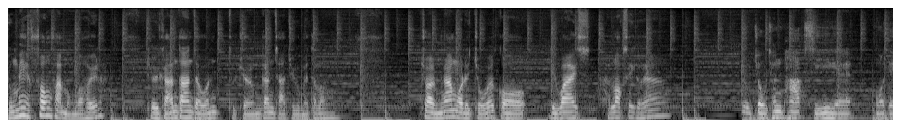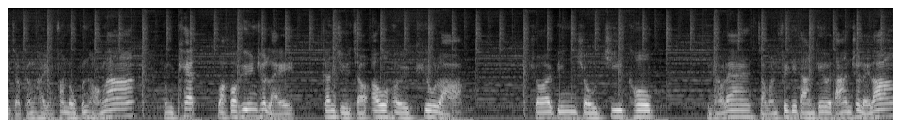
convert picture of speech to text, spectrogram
用咩方法蒙落去咧？最简单就搵条橡筋扎住佢咪得咯。再唔啱，我哋做一个。device lock 死佢啊！要做亲拍 s 嘅，我哋就梗系用翻老本行啦，用 c a t 画个圈出嚟，跟住就勾去 cura，再变做 G code，然后咧就揾 3D 打印机去打印出嚟啦。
